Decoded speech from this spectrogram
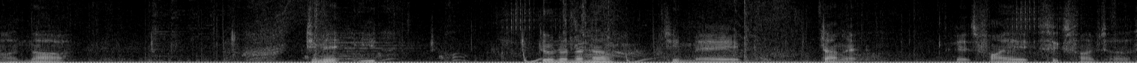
Oh no. Teammate, you. No, no, no, no. Teammate. Damn it. Okay, it's five, six, five to us.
